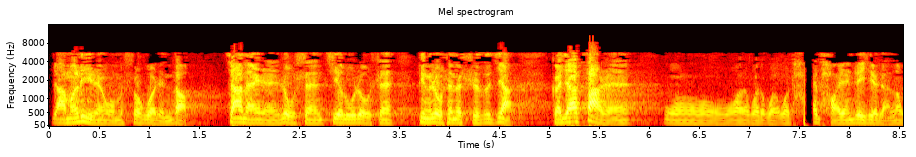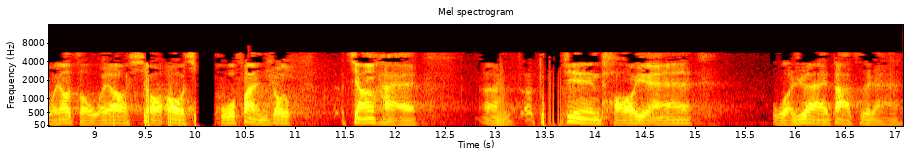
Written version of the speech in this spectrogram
亚摩利人，我们说过人道；迦南人，肉身揭露肉身，并肉身的十字架；葛加萨人，我我我我我太讨厌这些人了，我要走，我要笑傲江湖，泛舟江海，嗯，独进桃源，我热爱大自然。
